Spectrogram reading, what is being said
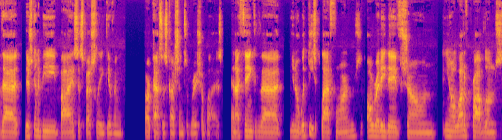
that there's going to be bias, especially given our past discussions of racial bias. And I think that, you know, with these platforms, already they've shown, you know, a lot of problems,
